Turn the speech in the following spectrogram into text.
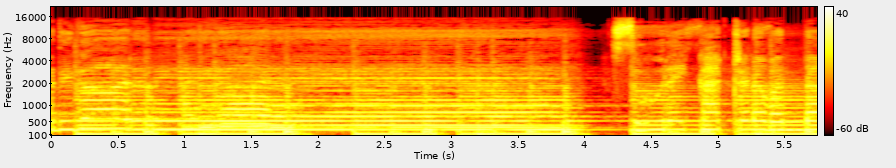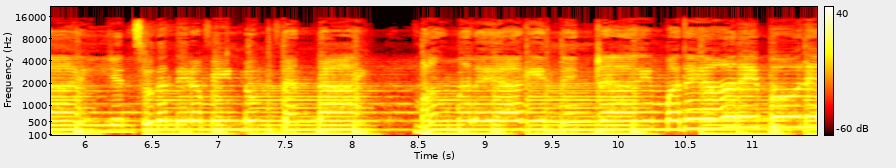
அதிகாரனே சூறை காற்றென வந்தாய் என் சுதந்திரம் மீண்டும் தந்தாய். மாமலையாகி நின்றாய் மதையானை போலே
